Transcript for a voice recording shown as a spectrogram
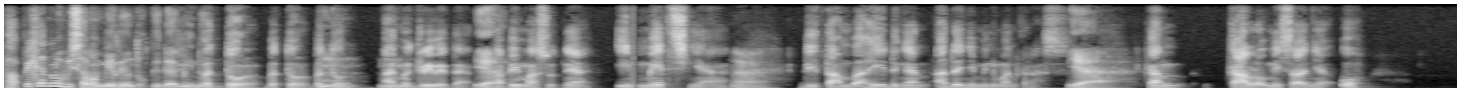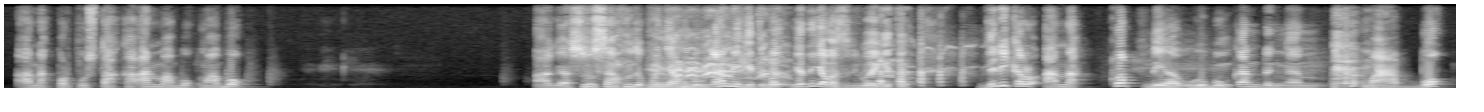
tapi kan lu bisa memilih untuk tidak minum Betul, betul, betul. Hmm, I'm hmm. agree with that. Yeah. Tapi maksudnya image-nya nah ditambahi dengan adanya minuman keras. ya Kan kalau misalnya, oh anak perpustakaan mabok-mabok, agak susah untuk menyambungkannya gitu. Ngerti nggak maksud gue gitu? Jadi kalau anak klub dihubungkan dengan mabok,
